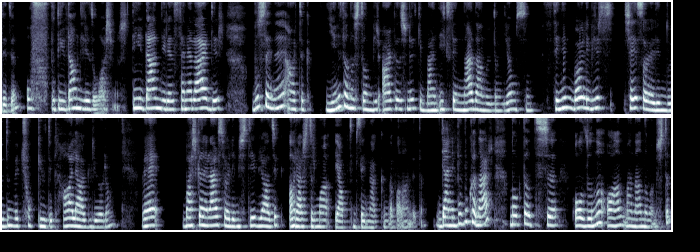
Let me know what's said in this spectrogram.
dedim. Of bu dilden dile dolaşmış. Dilden dile senelerdir. Bu sene artık yeni tanıştığım bir arkadaşım dedi ki ben ilk seni nereden duydum biliyor musun? Senin böyle bir şey söylediğini duydum ve çok güldük. Hala gülüyorum. Ve başka neler söylemiş diye birazcık araştırma yaptım senin hakkında falan dedim. Yani bu bu kadar nokta atışı olduğunu o an ben anlamamıştım.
